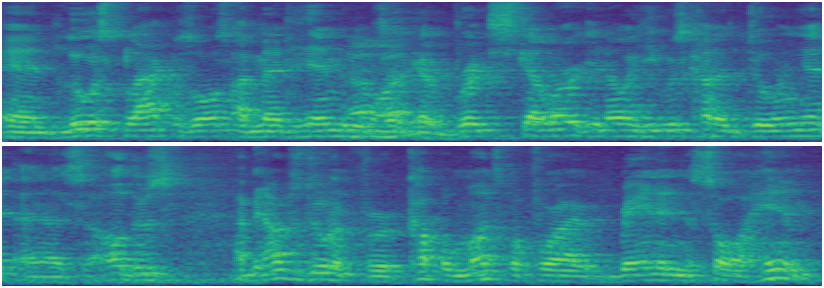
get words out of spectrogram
and Lewis Black was also. I met him. He Oh, was wow. like a Brickskeller, you know. He was kind of doing it, and I said, "Oh, there's." I mean, I was doing it for a couple months before I ran in and saw him.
